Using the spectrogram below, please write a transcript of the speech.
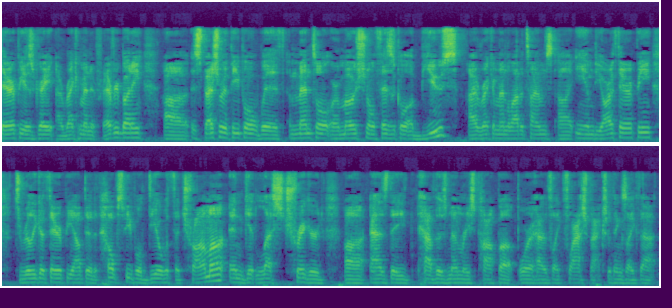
Therapy is great. I recommend it for everybody, uh, especially with people with mental or emotional, physical abuse. I recommend a lot of times uh, EMDR therapy. It's a really good therapy out there that helps people deal with the trauma and get less triggered uh, as they have those memories pop up or have like flashbacks or things like that.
